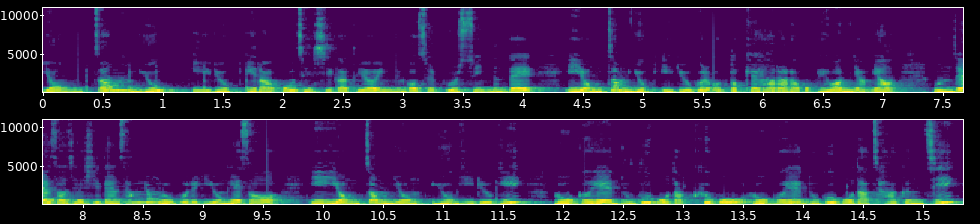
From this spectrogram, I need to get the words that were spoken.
0.626이라고 제시가 되어 있는 것을 볼 수 있는데 이 0.626을 어떻게 하라라고 배웠냐면 문제에서 제시된 상용 로그를 이용해서 이 0.626이 로그의 누구보다 크고 로그의 누구보다 작은지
